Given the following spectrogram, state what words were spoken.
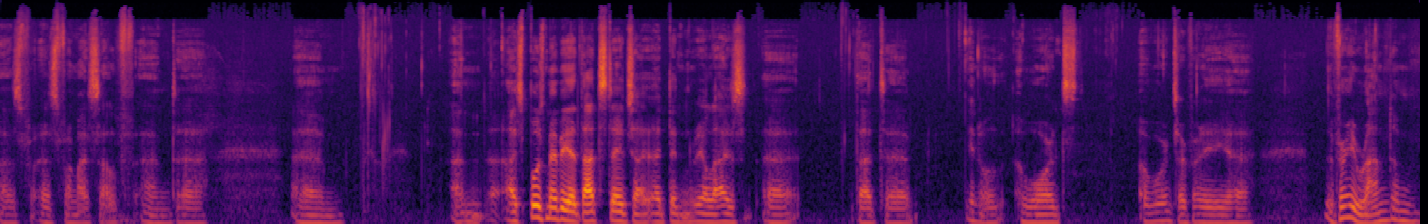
as for, as for myself, and uh, um, and I suppose maybe at that stage I, I didn't realize uh, that uh, you know awards awards are very uh, very random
